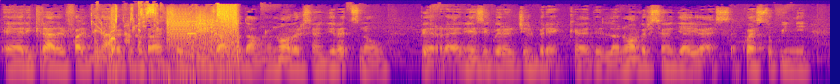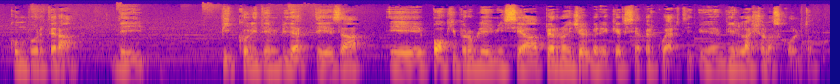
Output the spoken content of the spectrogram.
eh, ricreare il file binario che potrà essere utilizzato da una nuova versione di Red Snow per rieseguire il jailbreak della nuova versione di iOS. Questo quindi comporterà dei piccoli tempi di attesa e pochi problemi sia per noi jailbreaker sia per QWERTY. Eh, vi rilascio all'ascolto.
